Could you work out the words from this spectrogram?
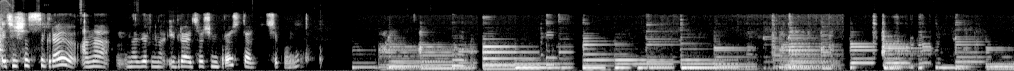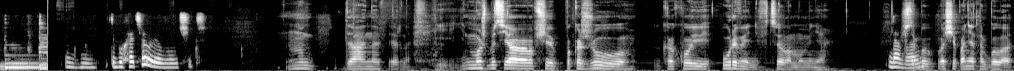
Я тебе сейчас сыграю. Она, наверное, играется очень просто. Секунду. Ты бы хотел ее выучить? Ну, да, наверное. И, может быть, я вообще покажу, какой уровень в целом у меня. Давай. Чтобы вообще понятно было,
